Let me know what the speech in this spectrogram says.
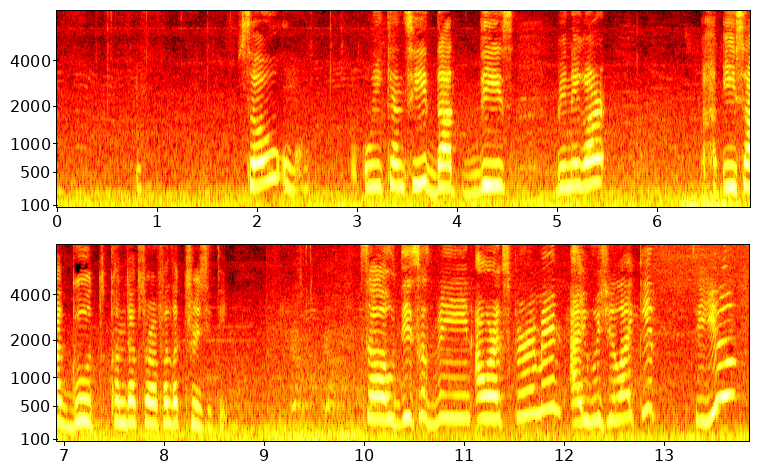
So we can see that this vinegar is a good conductor of electricity. So this has been our experiment. I wish you like it. See you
